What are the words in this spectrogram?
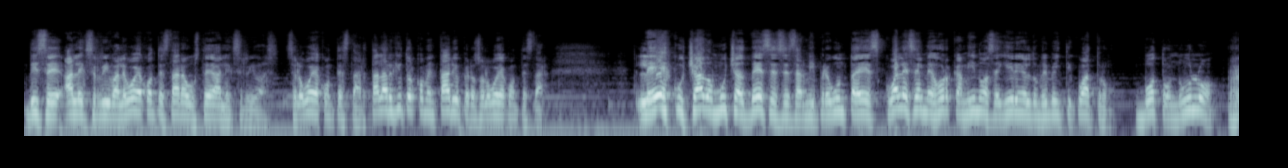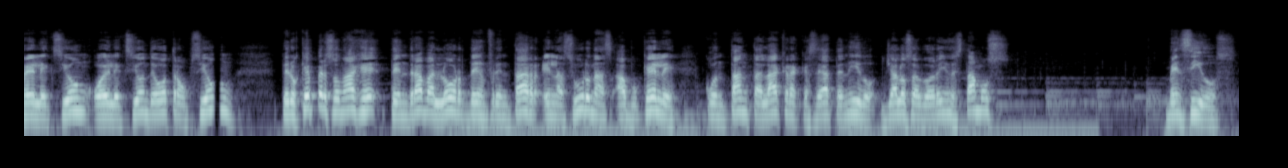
Dice Alex Rivas, le voy a contestar a usted, Alex Rivas. Se lo voy a contestar. Está larguito el comentario, pero se lo voy a contestar. Le he escuchado muchas veces, César. Mi pregunta es, ¿cuál es el mejor camino a seguir en el 2024? ¿Voto nulo, reelección o elección de otra opción? Pero ¿qué personaje tendrá valor de enfrentar en las urnas a Bukele con tanta lacra que se ha tenido? Ya los salvadoreños estamos vencidos.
